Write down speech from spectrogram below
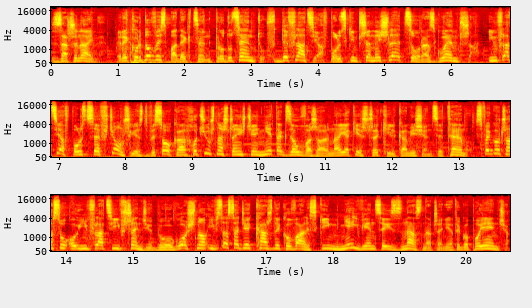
Zaczynajmy. Rekordowy spadek cen producentów, deflacja w polskim przemyśle coraz głębsza. Inflacja w Polsce wciąż jest wysoka, choć już na szczęście nie tak zauważalna jak jeszcze kilka miesięcy temu. Swego czasu o inflacji wszędzie było głośno i w zasadzie każdy Kowalski mniej więcej zna znaczenie tego pojęcia.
